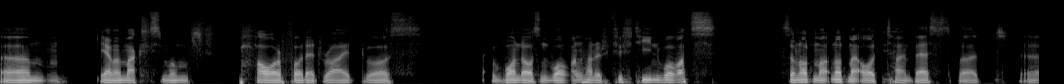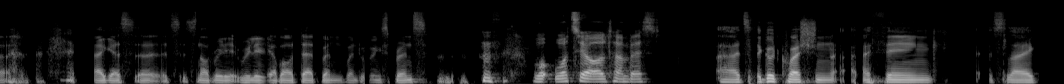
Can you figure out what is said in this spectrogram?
Um yeah my maximum power for that ride was 1115 watts. So not my not my all-time best but uh, i guess uh, it's it's not really really about that when when doing sprints. What's your all-time best? uh, it's a good question. I think it's like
